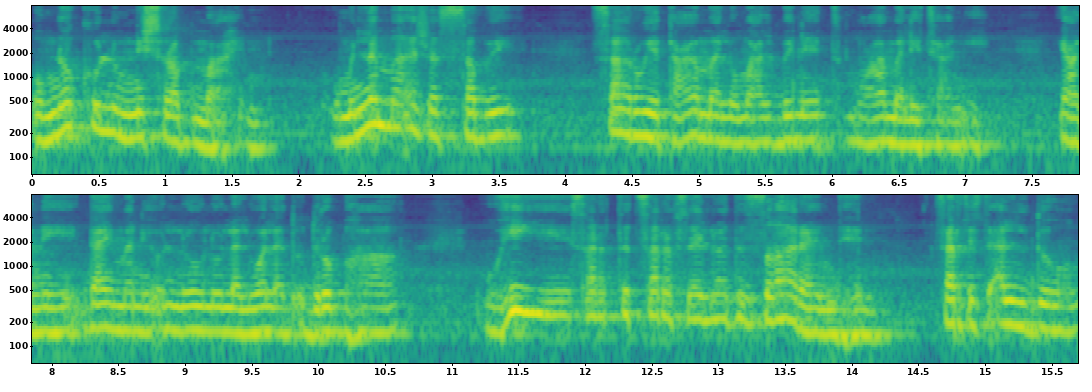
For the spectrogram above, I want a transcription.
وبناكل وبنشرب معهن. ومن لما أجى الصبي صاروا يتعاملوا مع البنت معاملة تانية. يعني دايما يقولوا له للولد اضربها. وهي صارت تتصرف زي الولد الصغار عندهن. صارت تقلده.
